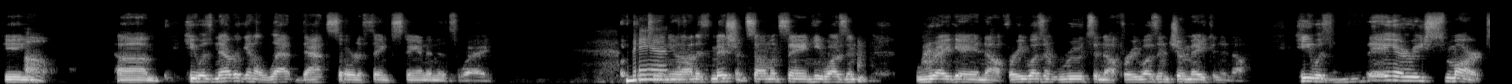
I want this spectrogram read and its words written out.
He Oh, um, he was never going to let that sort of thing stand in his way. Continuing on his mission, someone saying he wasn't reggae enough, or he wasn't roots enough, or he wasn't Jamaican enough. He was very smart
